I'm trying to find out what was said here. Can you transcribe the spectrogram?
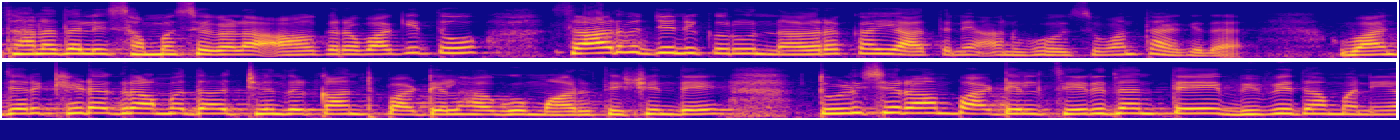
ಸ್ಥಾನದಲ್ಲಿ ಸಮಸ್ಯೆಗಳ ಆಗರವಾಗಿದ್ದು, ಸಾರ್ವಜನಿಕರು ನರಕ ಯಾತನೆ ಅನುಭವಿಸುವಂತಾಗಿದೆ. ವಾಂಜರಖೇಡ ಗ್ರಾಮದ ಚಂದ್ರಕಾಂತ್ ಪಾಟೀಲ್ ಹಾಗೂ ಮಾರುತಿ ಶಿಂದೆ, ತುಳಸಿರಾಮ್ ಪಾಟೀಲ್ ಸೇರಿದಂತೆ ವಿವಿಧ ಮನೆಯ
